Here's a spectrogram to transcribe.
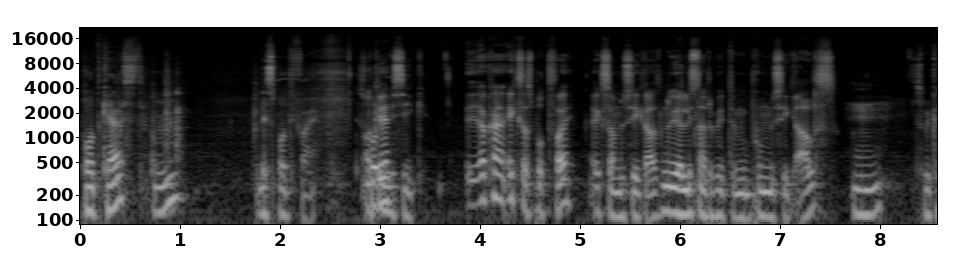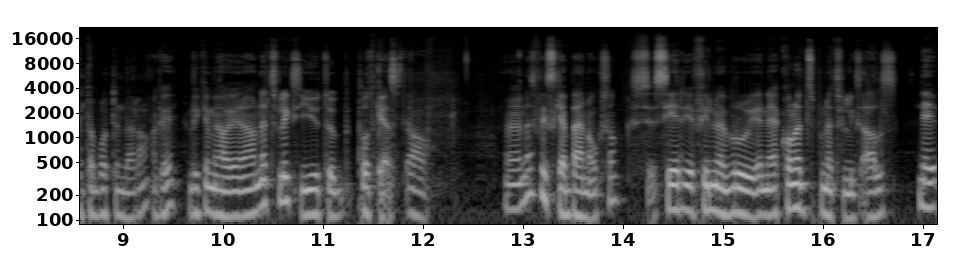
podcast Mm. eller Spotify. Spot Okej. musik. Jag kan extra Spotify, extra musik alls. Nu jag lyssnar typ inte på musik alls. Mm. Så vi kan ta bort den där. Okej, vilka mer har har Netflix, Youtube, podcast. Ja. Eh, Netflix ska jag banna också. Serier, filmer bror, jag- kollar inte på Netflix alls. Nej,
